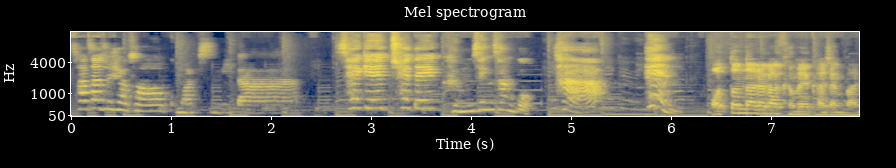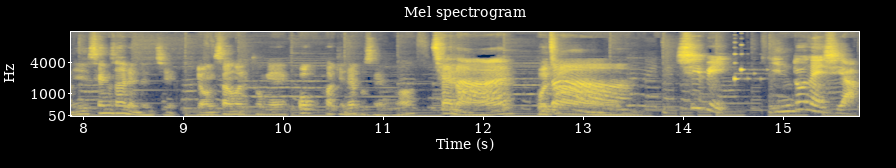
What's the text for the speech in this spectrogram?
찾아주셔서 고맙습니다. 세계 최대 금 생산국 top 10! 어떤 나라가 금을 가장 많이 생산했는지 영상을 통해 꼭 확인해보세요. 채널 고정! 10위 인도네시아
